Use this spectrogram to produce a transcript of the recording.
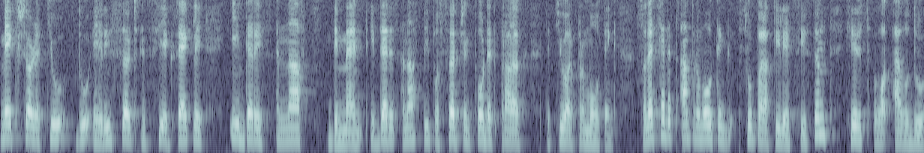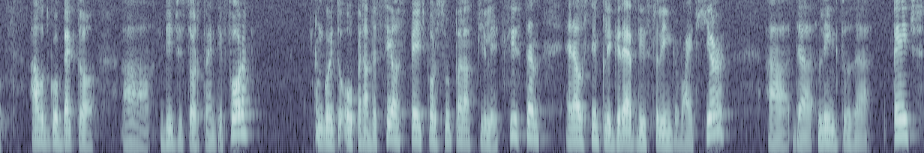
make sure that you do a research and see exactly if there is enough demand, if there is enough people searching for that product that you are promoting. So let's say that I'm promoting super affiliate system. Here's what I would do. I would go back to uh, Digistore 24. I'm going to open up the sales page for Super Affiliate System and I'll simply grab this link right here, uh, the link to the page.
